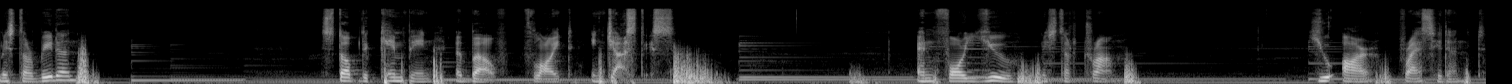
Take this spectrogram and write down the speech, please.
Mr. Biden, stop the campaign about Floyd injustice. And for you, Mr. Trump, you are president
